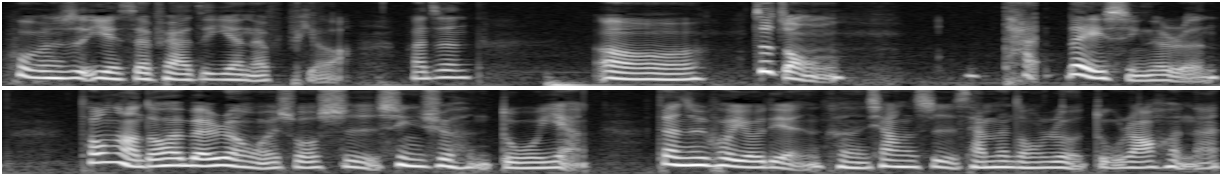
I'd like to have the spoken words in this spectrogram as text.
或者是 ESFP 还是 ENFP 啦，反正呃这种太类型的人，通常都会被认为说是兴趣很多样，但是会有点可能像是三分钟热度，然后很难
